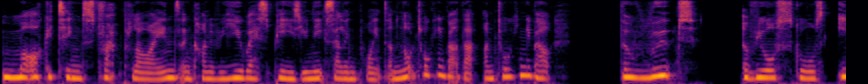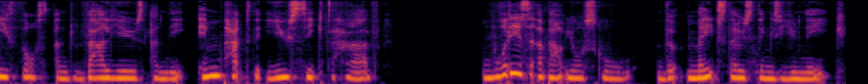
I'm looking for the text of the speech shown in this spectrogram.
marketing strap lines and kind of USPs, unique selling points. I'm not talking about that. I'm talking about the root of your school's ethos and values and the impact that you seek to have. What is it about your school that makes those things unique?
